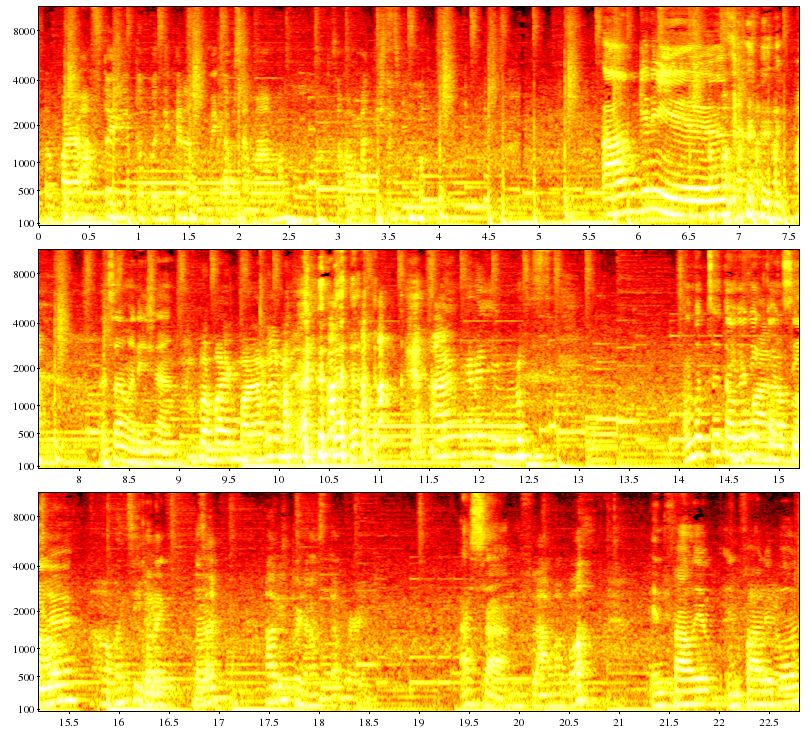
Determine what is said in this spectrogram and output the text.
So, para after nito, pwede ka na mag-makeup sa mama mo, sa kapatid mo. Use. Asa man ni siya? Babaeng marangal ba? I'm gonna use. Ang ba't sa tawag ni concealer? Oh, concealer. Correct. So, how do you pronounce the word? Asa? Inflammable? Infallible? Infallible?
